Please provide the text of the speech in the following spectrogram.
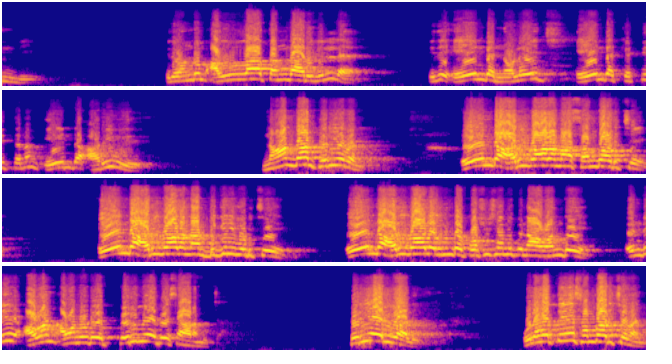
இந்தி. இது ஒன்றும் அல்லாஹ் தந்த அறிவு இல்ல இது ஏந்த நாலேஜ் ஏந்த கெட்டித்தனம் ஏந்த அறிவு. நான் தான் பெரியவன். ஏந்த அறிவால நான் சம்பாதிச்சேன். ஏந்த அறிவால நான் டிகிரி முடிச்சேன். ஏந்த அறிவால இந்த பொசிஷனுக்கு நான் வந்தேன். என்று அவன் அவனுடைய பெருமையை பேச ஆரம்பிச்சான். பெரிய அறிவாளி. உலகத்தையே சம்பாதிச்சவன்.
